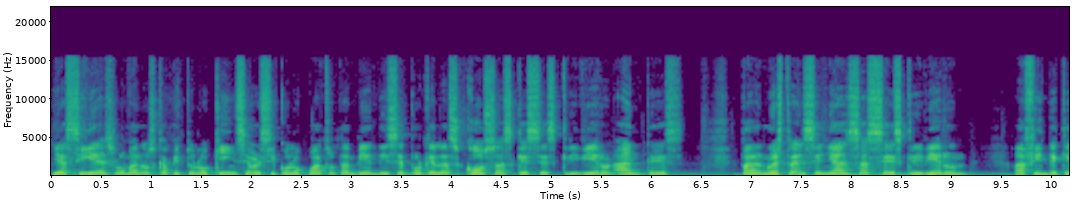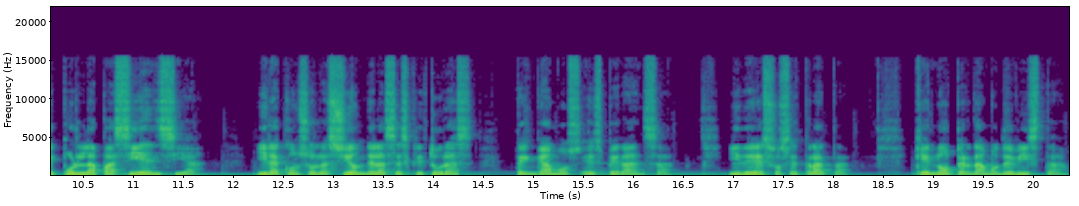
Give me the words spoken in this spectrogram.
Y así es, Romanos capítulo 15, versículo 4 también dice, porque las cosas que se escribieron antes, para nuestra enseñanza se escribieron, a fin de que por la paciencia y la consolación de las escrituras tengamos esperanza. Y de eso se trata, que no perdamos de vista,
